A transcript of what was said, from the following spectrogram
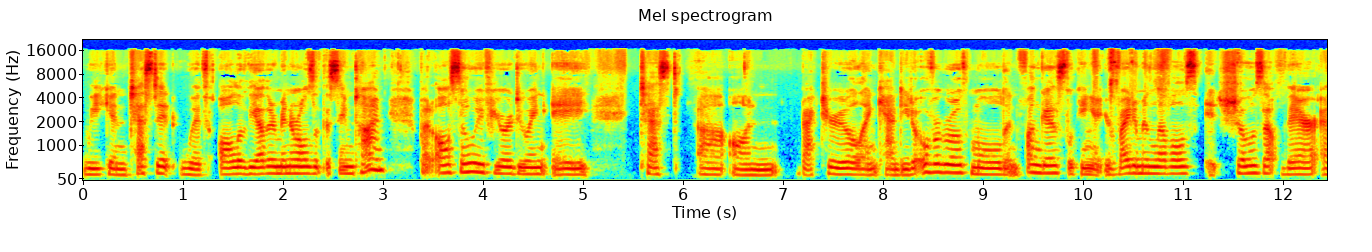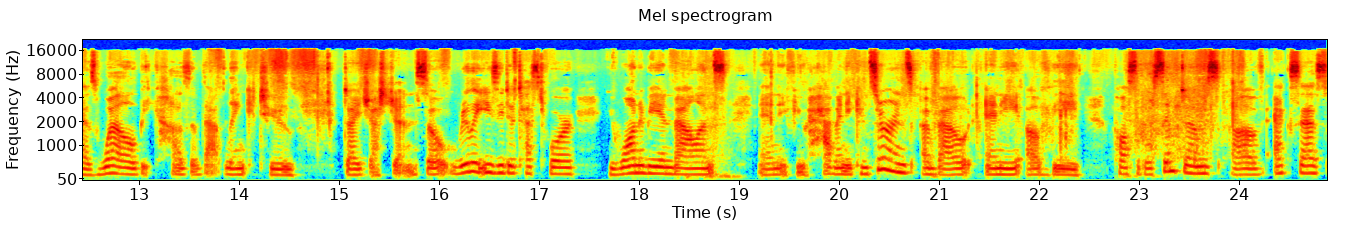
we can test it with all of the other minerals at the same time. But also, if you're doing a test uh, on bacterial and candida overgrowth, mold, and fungus, looking at your vitamin levels, it shows up there as well because of that link to digestion. So, really easy to test for. You want to be in balance. And if you have any concerns about any of the possible symptoms of excess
